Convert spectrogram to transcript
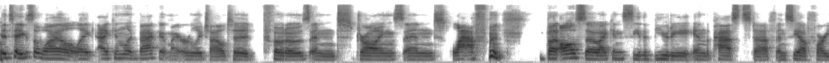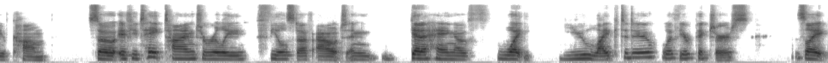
It takes a while. Like i can look back at my early childhood photos and drawings and laugh but also I can see the beauty in the past stuff and see how far you've come. So if you take time to really feel stuff out and get a hang of what you like to do with your pictures, it's like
